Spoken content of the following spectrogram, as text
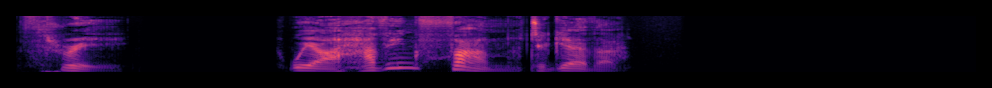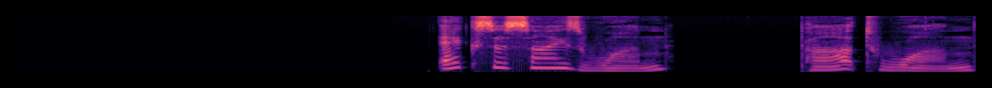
3. We are having fun together. Exercise 1, Part 1,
